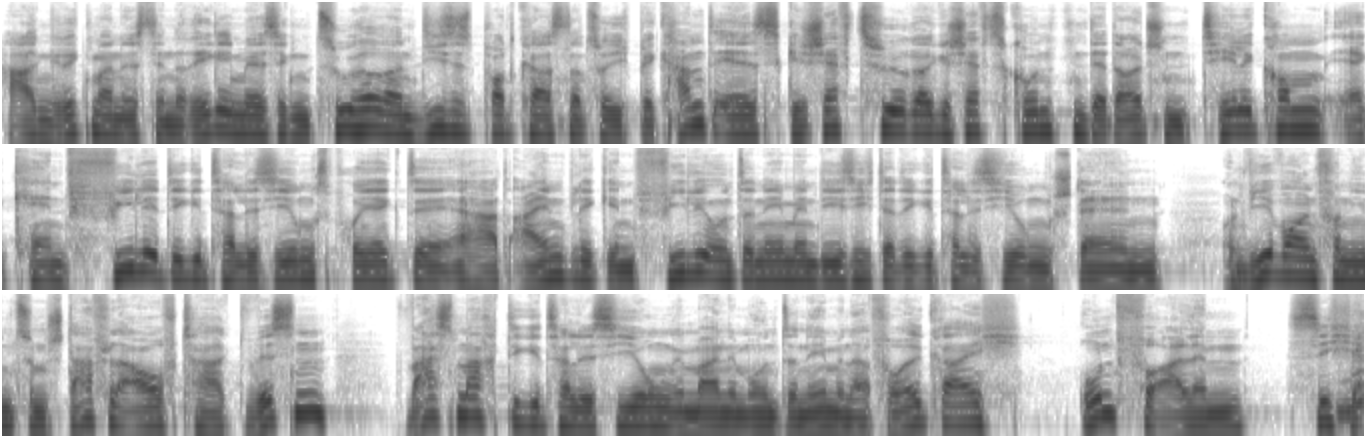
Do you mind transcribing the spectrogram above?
Hagen Rickmann ist den regelmäßigen Zuhörern dieses Podcasts natürlich bekannt. Er ist Geschäftsführer, Geschäftskunden der Deutschen Telekom. Er kennt viele Digitalisierungsprojekte. Er hat Einblick in viele Unternehmen, die sich der Digitalisierung stellen. Und wir wollen von ihm zum Staffelauftakt wissen, was macht Digitalisierung in meinem Unternehmen erfolgreich und vor allem sicher.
